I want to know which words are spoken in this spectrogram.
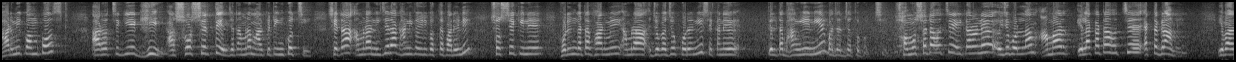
ভার্মি কম্পোস্ট আর হচ্ছে গিয়ে ঘি আর সর্ষের তেল, যেটা আমরা মার্কেটিং করছি, সেটা আমরা নিজেরা ঘানি তৈরি করতে পারিনি। সর্ষে কিনে হরিণঘাটা ফার্মেই আমরা যোগাযোগ করে নিয়ে সেখানে তেলটা ভাঙিয়ে নিয়ে বাজারজাত করছি। সমস্যাটা হচ্ছে এই কারণে, ওই যে বললাম, আমার এলাকাটা হচ্ছে একটা গ্রামে। এবার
